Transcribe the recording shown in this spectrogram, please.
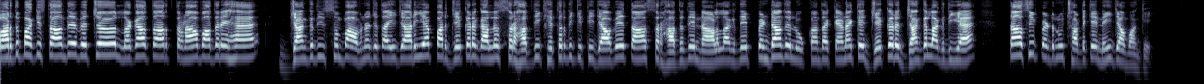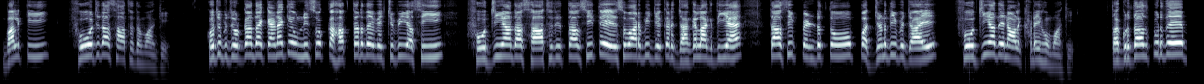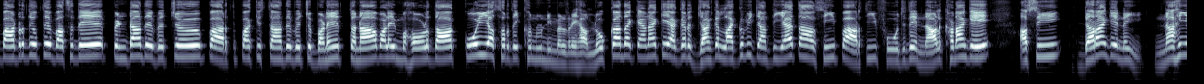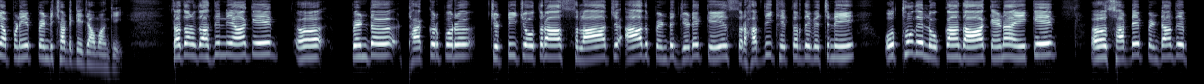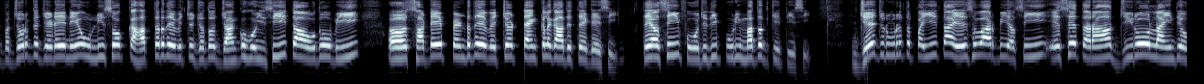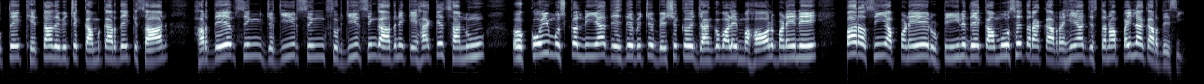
ਭਾਰਤ ਪਾਕਿਸਤਾਨ ਦੇ ਵਿੱਚ ਲਗਾਤਾਰ ਤਣਾਅ ਵੱਧ ਰਿਹਾ ਹੈ, ਜੰਗ ਦੀ ਸੰਭਾਵਨਾ ਜਤਾਈ ਜਾ ਰਹੀ ਹੈ, ਪਰ ਜੇਕਰ ਗੱਲ ਸਰਹੱਦੀ ਖੇਤਰ ਦੀ ਕੀਤੀ ਜਾਵੇ ਤਾਂ ਸਰਹੱਦ ਦੇ ਨਾਲ ਲੱਗਦੇ ਪਿੰਡਾਂ ਦੇ ਲੋਕਾਂ ਦਾ ਕਹਿਣਾ ਕਿ ਜੇਕਰ ਜੰਗ ਲੱਗਦੀ ਹੈ, ਤਾਂ ਅਸੀਂ ਪਿੰਡ ਨੂੰ ਛੱਡ ਕੇ ਨਹੀਂ ਜਾਵਾਂਗੇ, ਬਲਕਿ ਫੌਜ ਦਾ ਸਾਥ ਦੇਵਾਂਗੇ। ਕੁਝ ਬਜ਼ੁਰਗਾਂ ਦਾ ਕਹਿਣਾ ਕਿ 1971 ਦੇ ਵਿੱਚ ਵੀ ਅਸੀਂ ਫੌਜੀਆਂ ਦਾ ਸਾਥ ਦਿੱਤਾ ਸੀ ਤੇ ਇਸ ਵਾਰ ਵੀ ਜੇਕਰ ਜੰਗ ਲੱਗਦੀ ਹੈ, ਤਾਂ ਅਸੀਂ ਪਿੰਡ ਤੋਂ ਭੱਜਣ ਦੀ ਬਜਾਏ ਫੌਜੀਆਂ ਦੇ ਨਾਲ ਖੜੇ ਹੋਵਾਂਗੇ। ਤਾਂ ਗੁਰਦਾਸਪੁਰ ਦੇ ਬਾਰਡਰ ਦੇ ਉੱਤੇ ਵੱਸਦੇ ਪਿੰਡਾਂ ਦੇ ਵਿੱਚ ਭਾਰਤ ਪਾਕਿਸਤਾਨ ਦੇ ਵਿੱਚ ਬਣੇ ਤਣਾਅ ਵਾਲੇ ਮਾਹੌਲ ਦਾ ਕੋਈ ਅਸਰ ਦੇਖਣ ਨੂੰ ਨਹੀਂ ਮਿਲ ਰਿਹਾ। ਲੋਕਾਂ ਦਾ ਕਹਿਣਾ ਕਿ ਅਗਰ ਜੰਗ ਲੱਗ ਵੀ ਜਾਂਦੀ ਹੈ ਤਾਂ ਅਸੀਂ ਭਾਰਤੀ ਫੌਜ ਦੇ ਨਾਲ ਖੜਾਂਗੇ, ਅਸੀਂ ਡਰਾਂਗੇ ਨਹੀਂ, ਨਾ ਹੀ ਆਪਣੇ ਪਿੰਡ ਛੱਡ ਕੇ ਜਾਵਾਂਗੇ। ਤਾਂ ਤੁਹਾਨੂੰ ਦੱਸ ਦਿੰਨੇ ਆ ਕਿ ਪਿੰਡ ਠਾਕਰਪੁਰ, ਚਿੱਟੀ ਚੌਤਰਾ, ਸਲਾਚ ਆਦ ਪਿੰਡ ਜਿਹੜੇ ਕਿ ਸਰਹੱਦੀ ਖੇਤਰ ਦੇ ਵਿੱਚ ਨੇ, ਉੱਥੋਂ ਦੇ ਲੋਕਾਂ ਦਾ ਕਹਿਣਾ ਹੈ ਕਿ ਸਾਡੇ ਪਿੰਡਾਂ ਦੇ ਬਜ਼ੁਰਗ ਜਿਹੜੇ ਨੇ ਉਹ 1971 ਦੇ ਵਿੱਚ ਜਦੋਂ ਜੰਗ ਹੋਈ ਸੀ ਤਾਂ ਉਦੋਂ ਵੀ ਸਾਡੇ ਪਿੰਡ ਦੇ ਵਿੱਚ ਟੈਂਕ ਲਗਾ ਦਿੱਤੇ ਗਏ ਸੀ ਤੇ ਅਸੀਂ ਫੌਜ ਦੀ ਪੂਰੀ ਮਦਦ ਕੀਤੀ ਸੀ। ਜੇ ਜ਼ਰੂਰਤ ਪਈ ਤਾਂ ਇਸ ਵਾਰ ਵੀ ਅਸੀਂ ਇਸੇ ਤਰ੍ਹਾਂ ਜ਼ੀਰੋ ਲਾਈਨ ਦੇ ਉੱਤੇ ਖੇਤਾਂ ਦੇ ਵਿੱਚ ਕੰਮ ਕਰਦੇ ਕਿਸਾਨ ਹਰਦੇਵ ਸਿੰਘ, ਜਗੀਰ ਸਿੰਘ, ਸੁਰਜੀਤ ਸਿੰਘ ਆਦਿ ਨੇ ਕਿਹਾ ਕਿ ਸਾਨੂੰ ਕੋਈ ਮੁਸ਼ਕਲ ਨਹੀਂ ਹੈ। ਦੇਸ਼ ਦੇ ਵਿੱਚ ਬੇਸ਼ੱਕ ਜੰਗ ਵਾਲੇ ਮਾਹੌਲ ਬਣੇ ਨੇ। ਪਰ ਅਸੀਂ ਆਪਣੇ ਰੂਟੀਨ ਦੇ ਕੰਮ ਉਸੇ ਤਰ੍ਹਾਂ ਕਰ ਰਹੇ ਹਾਂ ਜਿਸ ਤਰ੍ਹਾਂ ਪਹਿਲਾਂ ਕਰਦੇ ਸੀ।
